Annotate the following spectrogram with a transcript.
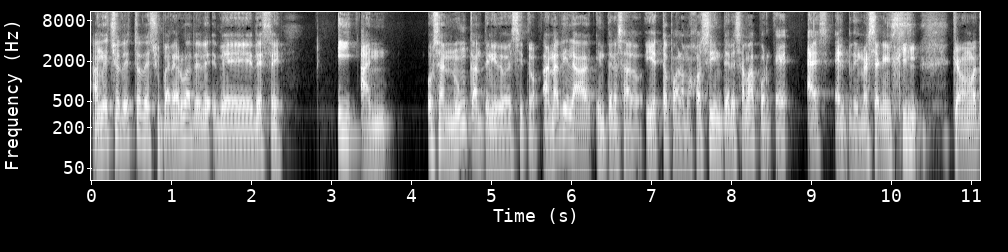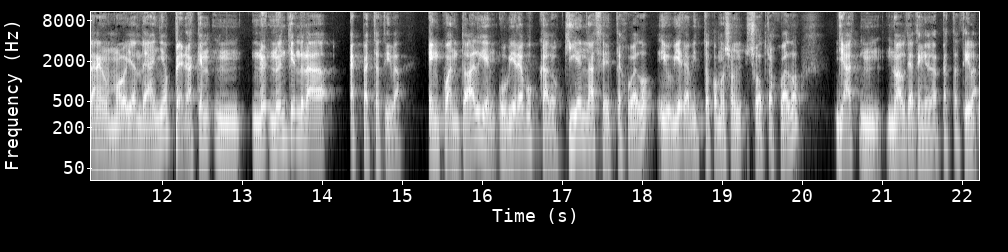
han hecho de esto de superhéroes de, de- de DC y han, o sea, nunca han tenido éxito, a nadie le ha interesado y esto pues a lo mejor sí interesa más porque es el primer Silent Hill que vamos a tener en un mogollón de años, pero es que mm, no, no entiendo la expectativa. En cuanto alguien hubiera buscado quién hace este juego y hubiera visto cómo son sus otros juegos, ya mm, no habría tenido expectativa.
